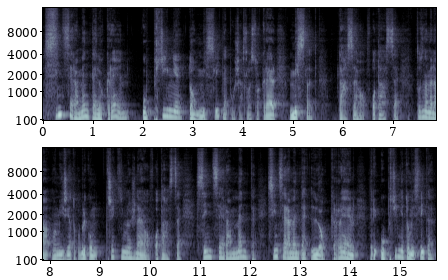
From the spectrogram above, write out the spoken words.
Sinceramente lo creen? Upřímně to myslíte? Používá slovo creer, myslet, ptá se ho v otázce, to znamená, on míří na to publikum třetí množného v otázce sinceramente. Sinceramente lo creen, tedy upřímně to myslíte?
